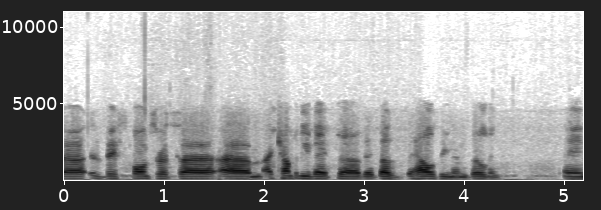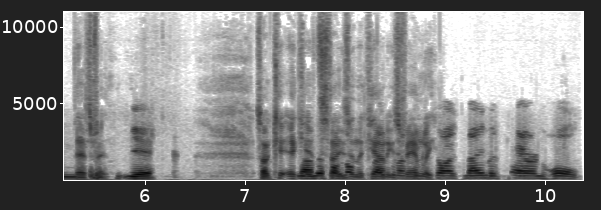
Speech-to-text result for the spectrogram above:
uh, is their sponsor. It's a, um, a company that uh, that does housing and building. And that's it. Yeah. So it, it no, stays in the county's family. The guy's name is Aaron Hall.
